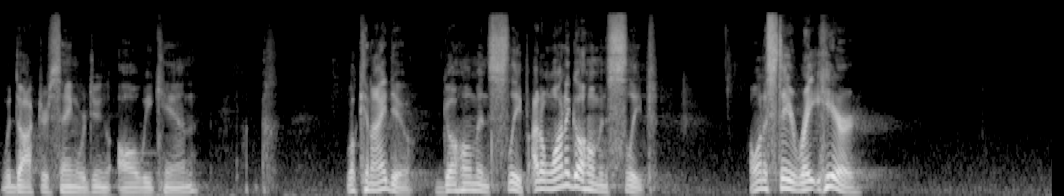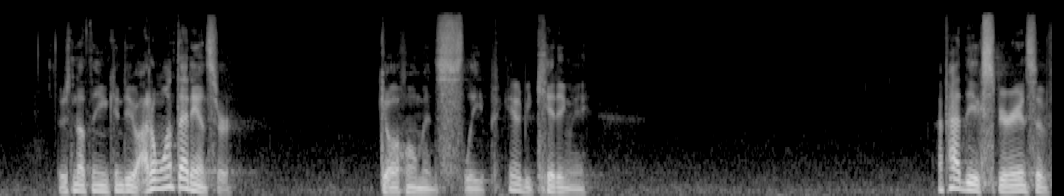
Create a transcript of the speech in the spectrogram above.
with doctors saying we're doing all we can. What can I do? Go home and sleep. I don't want to go home and sleep. I want to stay right here. There's nothing you can do. I don't want that answer go home and sleep. You gotta be kidding me. I've had the experience of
